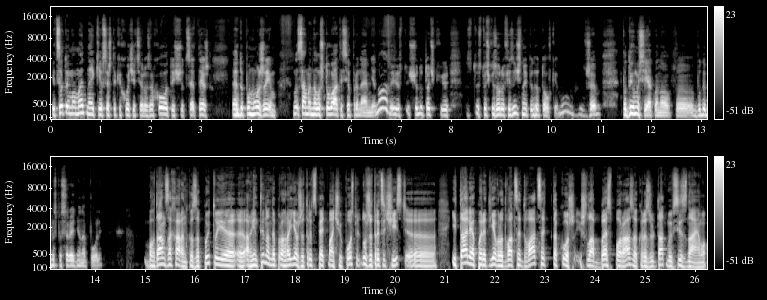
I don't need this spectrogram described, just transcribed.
І це той момент, на який все ж таки хочеться розраховувати, що це теж е, допоможе їм ну, саме налаштуватися, принаймні. Ну а щодо точки з точки зору фізичної підготовки, ну вже подивимося, як воно е, буде безпосередньо на полі. Богдан Захаренко запитує: е, Аргентина не програє вже 35 матчів поспіль, ну вже 36. Е, Італія перед Євро 2020 також йшла без поразок. Результат ми всі знаємо.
